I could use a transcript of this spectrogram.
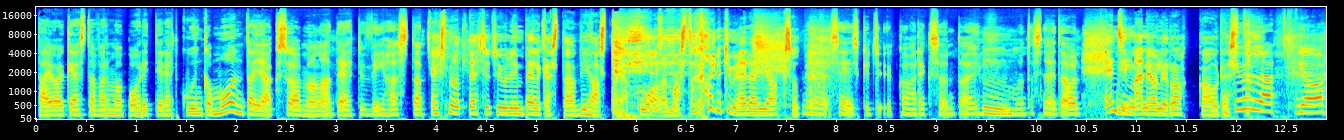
tai oikeastaan varmaan pohdittiin, että kuinka monta jaksoa me ollaan tehty vihasta. Eikö me ole tehty tyyliin pelkästään vihasta ja kuolemasta kaikki meidän jaksot? Me 78 tai Mm. monta näitä on. Ensimmäinen oli rakkaudesta. Kyllä, joo,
